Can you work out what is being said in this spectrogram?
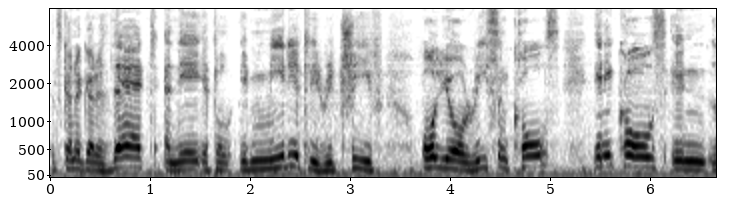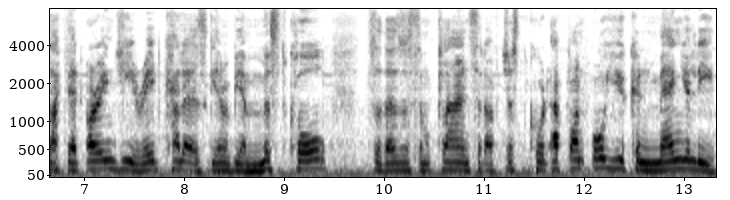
it's going to go to that and there it'll immediately retrieve all your recent calls. Any calls in like that orangey red color is going to be a missed call. So those are some clients that I've just caught up on. Or you can manually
